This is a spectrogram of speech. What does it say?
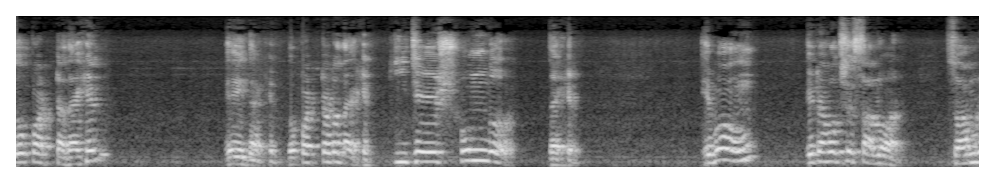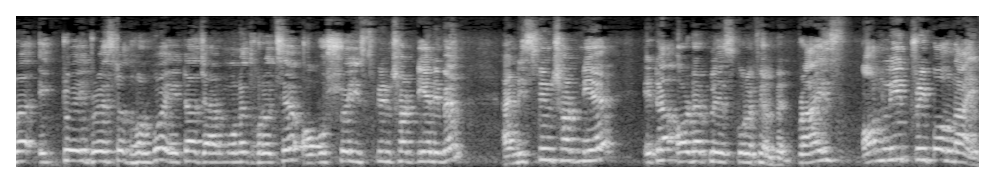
দোপাট্টা। দেখেন, এই দেখেন, দোপাট্টাটা দেখেন, কি যে সুন্দর। দেখেন, এবং এটা হচ্ছে সালোয়ার। সো আমরা একটু এই ড্রেসটা ধরবো। এটা যার মনে ধরেছে, অবশ্যই স্ক্রিনশট নিয়ে নেবেন। অ্যান্ড স্ক্রিনশট নিয়ে এটা অর্ডার প্লেস করে ফেলবেন। প্রাইস অনলি ট্রিপল নাইন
